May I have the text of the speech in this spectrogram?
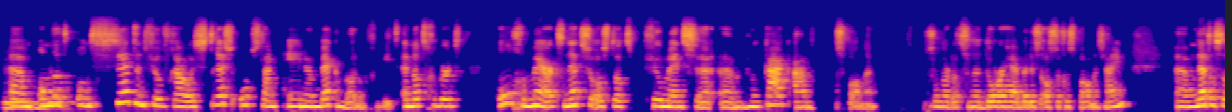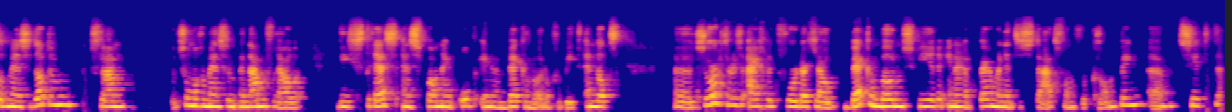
Um, omdat ontzettend veel vrouwen stress opslaan in hun bekkenbodemgebied. En dat gebeurt ongemerkt, net zoals dat veel mensen um, hun kaak aanspannen. Zonder dat ze het doorhebben, dus als ze gespannen zijn. Um, net als dat mensen dat doen, slaan sommige mensen, met name vrouwen, die stress en spanning op in hun bekkenbodemgebied. En dat uh, zorgt er dus eigenlijk voor dat jouw bekkenbodemspieren in een permanente staat van verkramping um, zitten.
